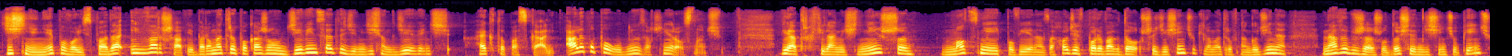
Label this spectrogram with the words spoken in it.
Ciśnienie powoli spada i w Warszawie barometry pokażą 999 hektopaskali, ale po południu zacznie rosnąć. Wiatr chwilami silniejszy, mocniej powieje na zachodzie w porywach do 60 km na godzinę, na wybrzeżu do 75,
